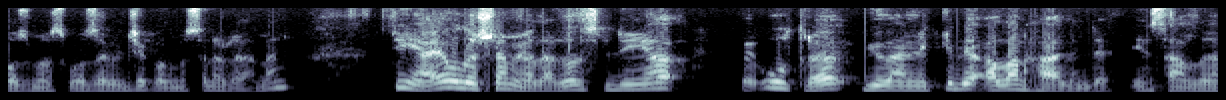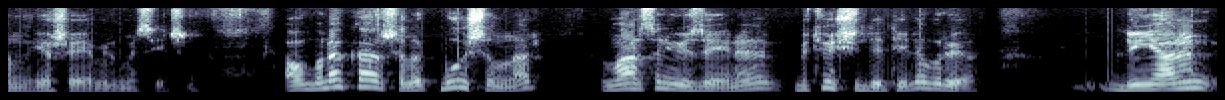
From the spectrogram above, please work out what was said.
bozması, bozabilecek olmasına rağmen dünyaya ulaşamıyorlar. Dolayısıyla dünya e, ultra güvenlikli bir alan halinde insanlığın yaşayabilmesi için. Ama buna karşılık bu ışınlar Mars'ın yüzeyine bütün şiddetiyle vuruyor. Dünyanın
